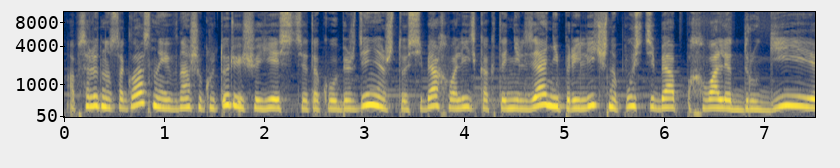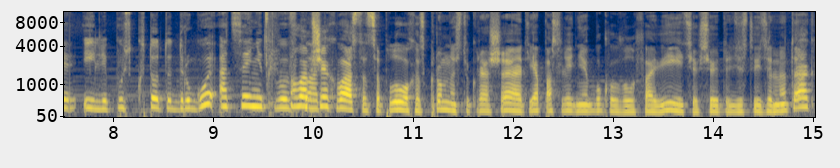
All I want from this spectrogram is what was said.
Абсолютно согласна. И в нашей культуре еще есть такое убеждение, что себя хвалить как-то нельзя, неприлично, пусть тебя хвалят другие, или пусть кто-то другой оценит твой ну, вклад. вообще хвастаться плохо, скромность украшает, я последняя буква в алфавите, все это действительно так.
